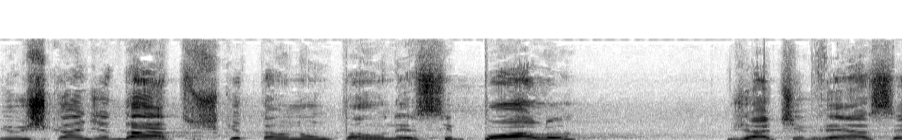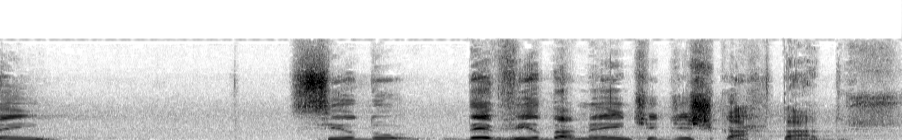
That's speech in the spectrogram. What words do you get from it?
e os candidatos que estão, não estão nesse polo já tivessem sido devidamente descartados.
